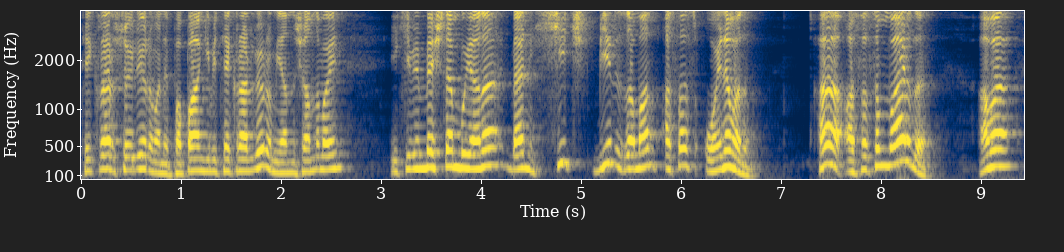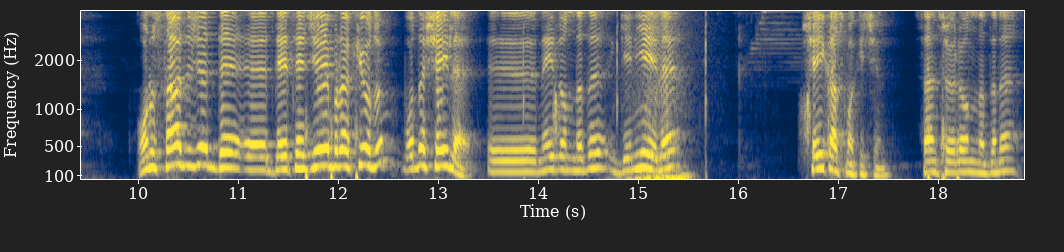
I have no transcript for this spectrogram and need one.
tekrar söylüyorum hani papağan gibi tekrarlıyorum yanlış anlamayın. 2005'ten bu yana ben hiçbir zaman Asas oynamadım. Ha Asas'ım vardı ama onu sadece D- e, DTC'ye bırakıyordum. O da şeyle e, neydi onun adı? Geniye ile şey kasmak için. Sen söyle onun adını.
